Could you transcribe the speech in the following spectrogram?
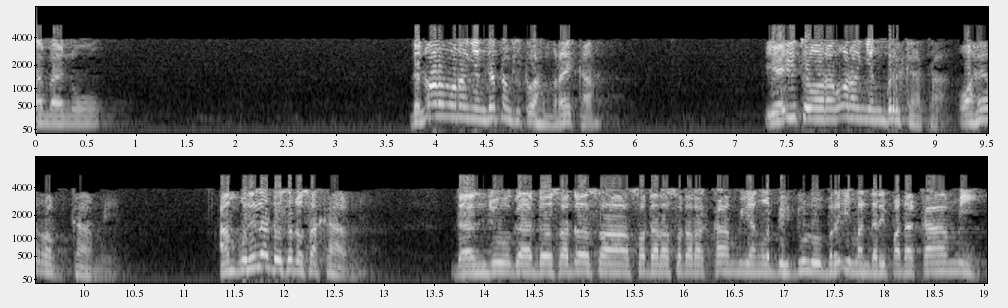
آمنوا Dan orang-orang yang datang setelah mereka, yaitu orang-orang yang berkata, Wahai Rabb kami, ampunilah dosa-dosa kami, dan juga dosa-dosa saudara-saudara kami yang lebih dulu beriman daripada kami,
